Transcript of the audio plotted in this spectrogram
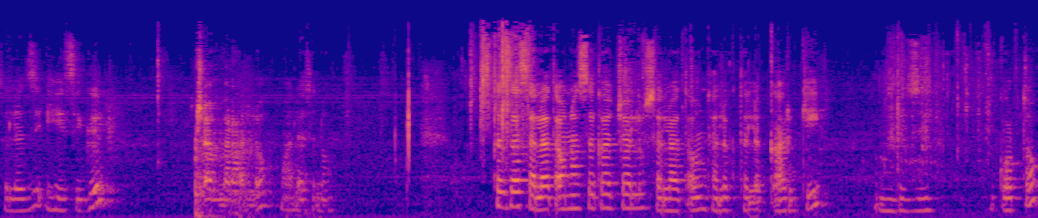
ስለዚህ ይሄ ሲግል ጨምራለሁ ማለት ነው። ከዛ ሰላጣውን አዘጋጃለሁ። ሰላጣውን ተለቅ ተለቅ አርጌ እንደዚህ ቆርጠው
